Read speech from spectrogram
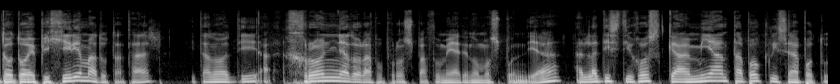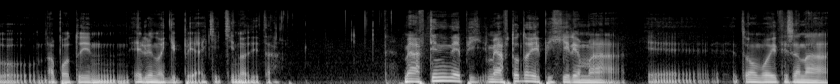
το, το επιχείρημα του Τατάρ ήταν ότι χρόνια τώρα που προσπαθούμε για την Ομοσπονδία, αλλά δυστυχώς καμία ανταπόκριση από, το, από την ελληνοκυπριακή κοινότητα. Με, αυτήν, με αυτό το επιχείρημα ε, τον βοήθησε να,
